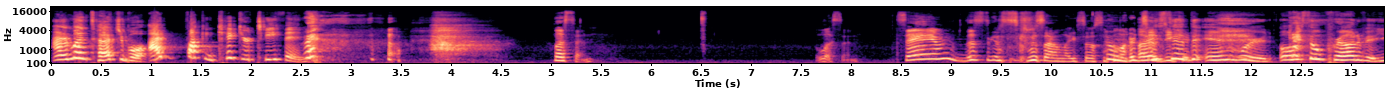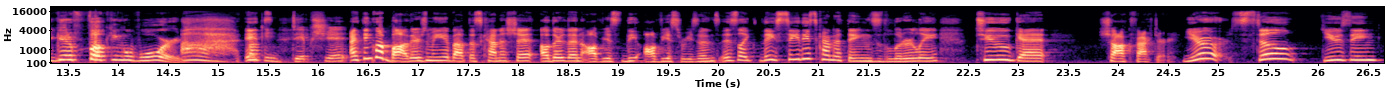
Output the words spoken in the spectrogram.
I'm untouchable. I'd fucking kick your teeth in. Listen. Listen. Same. This is gonna sound like so similar to I DK. said the N word. Oh, I'm so proud of it. You get a fucking award. Ah, fucking dipshit. I think what bothers me about this kind of shit, other than obvious the obvious reasons, is like they say these kind of things literally to get shock factor. You're still using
